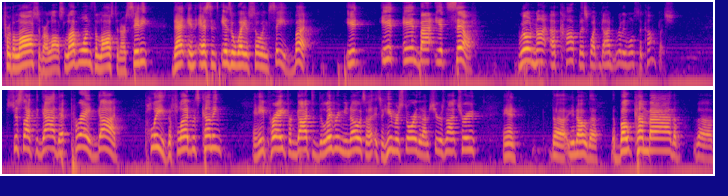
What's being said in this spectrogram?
for the loss of our lost loved ones, the lost in our city. That, in essence, is a way of sowing seed. But it, it and by itself will not accomplish what God really wants to accomplish. It's just like the guy that prayed, God, please, the flood was coming and he prayed for God to deliver him. You know, it's a, it's a humorous story that I'm sure is not true. And the, you know, the, the boat come by, the, the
